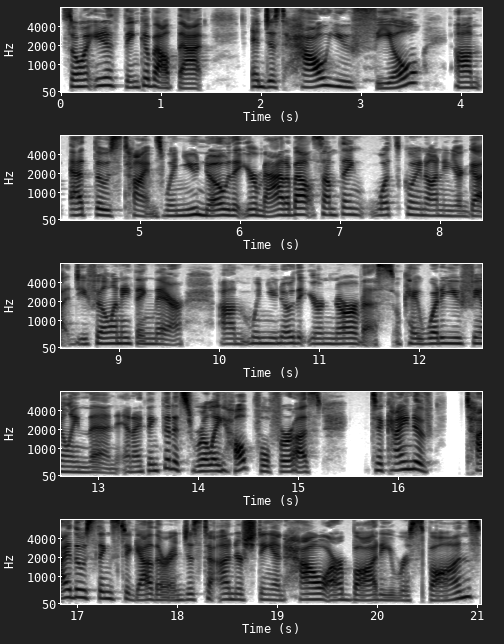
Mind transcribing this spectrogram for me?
So I want you to think about that and just how you feel um, at those times when you know that you're mad about something. What's going on in your gut? Do you feel anything there? Um, when you know that you're nervous, okay, what are you feeling then? And I think that it's really helpful for us to kind of tie those things together and just to understand how our body responds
